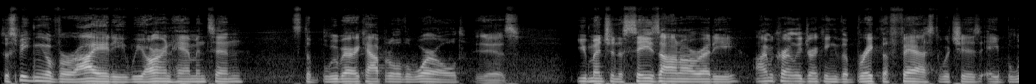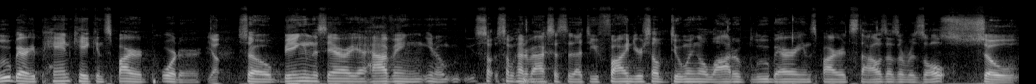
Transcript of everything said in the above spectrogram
So speaking of variety, we are in Hammonton. It's the blueberry capital of the world. it is. You mentioned a saison already. I'm currently drinking the Break the Fast, which is a blueberry pancake inspired porter. Yep. So being in this area, having you know so, some kind of access to that, do you find yourself doing a lot of blueberry inspired styles as a result? So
